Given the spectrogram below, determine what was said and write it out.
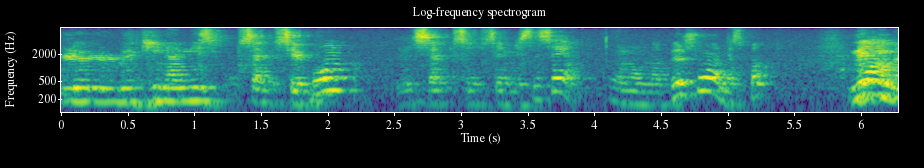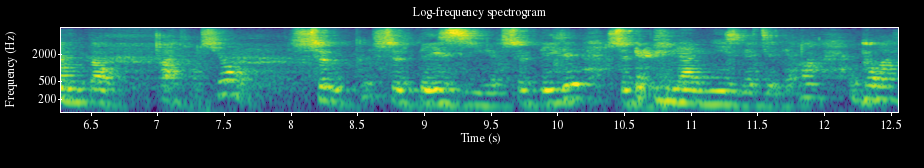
le, le, dynamisme, c'est bon, c'est nécessaire. On en a besoin, n'est-ce pas? Mais en même temps, attention, ce, ce, désir, ce désir, ce dynamisme, etc., doit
